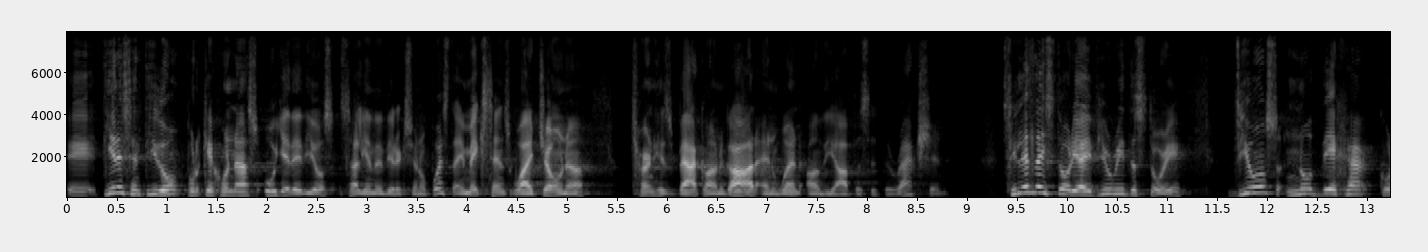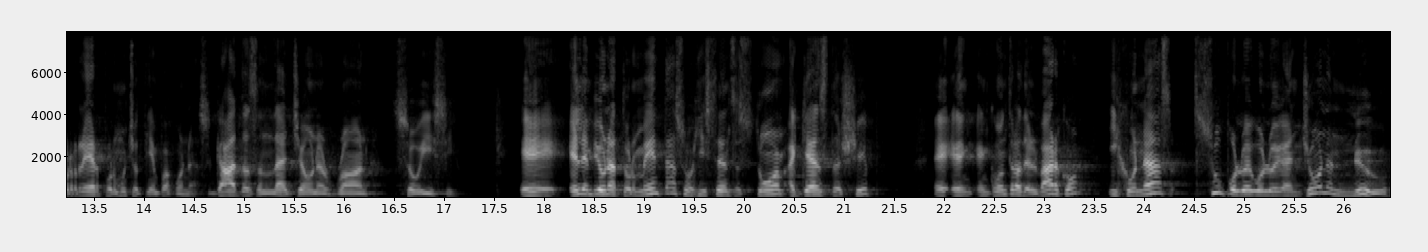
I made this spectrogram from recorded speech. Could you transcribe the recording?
eh, tiene sentido por qué Jonás huye de Dios saliendo en dirección opuesta. It makes sense why Jonah turned his back on God and went on the opposite direction. Si lees la historia, if you read the story, Dios no deja correr por mucho tiempo a Jonás. God doesn't let Jonah run so easy. Eh, él envió una tormenta, so he sends a storm against the ship, eh, en, en, contra del barco, y Jonás supo luego, luego, and Jonah knew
